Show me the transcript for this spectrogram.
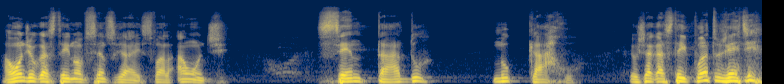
Aonde eu gastei 900 reais? Fala, aonde? Sentado no carro. Eu já gastei quanto, gente?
